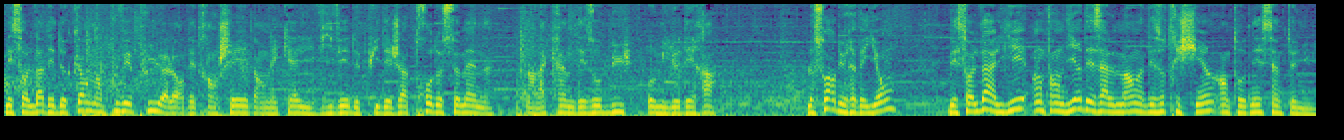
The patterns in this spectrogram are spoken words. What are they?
Les soldats des deux camps n'en pouvaient plus alors des tranchées dans lesquelles ils vivaient depuis déjà trop de semaines, dans la crainte des obus au milieu des rats. Le soir du réveillon, des soldats alliés entendirent des Allemands et des Autrichiens entonner Sainte Nuit.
